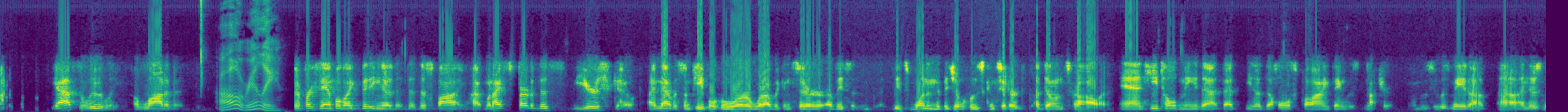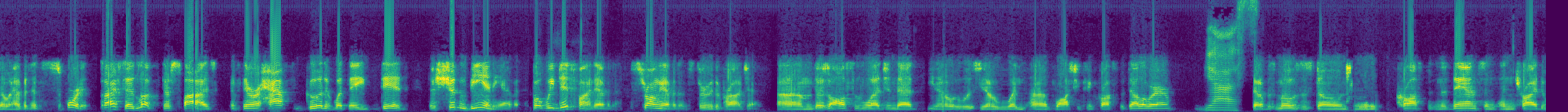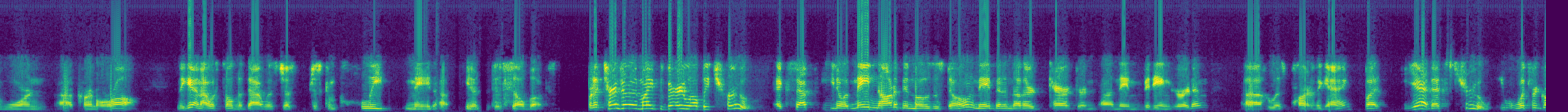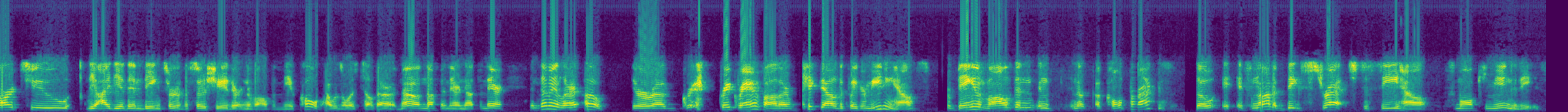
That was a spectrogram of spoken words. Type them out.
yeah, absolutely, a lot of it. Oh, really? So, for example, like the you know the, the, the spying. I, when I started this years ago, I met with some people who were what I would consider at least at least one individual who's considered a Doan scholar, and he told me that that you know the whole spying thing was not true. It was, it was made up, uh, and there's no evidence to support it. But I said, look, they're spies. If they are half good at what they did, there shouldn't be any evidence. But we did find evidence, strong evidence through the project. Um, there's also the legend that you know it was you know when uh, Washington crossed the Delaware. Yes, that it was Moses Doan who crossed it in advance and, and tried to warn uh, Colonel Rahl. And again, I was told that that was just just complete made up, you know, to sell books. But it turns out it might very well be true. Except, you know, it may not have been Moses Doan. It may have been another character uh, named Vidian Gurdon, uh, who was part of the gang. But yeah, that's true. With regard to the idea of them being sort of associated or involved in the occult, I was always told, oh, no, nothing there, nothing there. And then I learned, oh, they're uh, great, grandfather kicked out of the Quaker Meeting House for being involved in, in, in occult practices. So it, it's not a big stretch to see how small communities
